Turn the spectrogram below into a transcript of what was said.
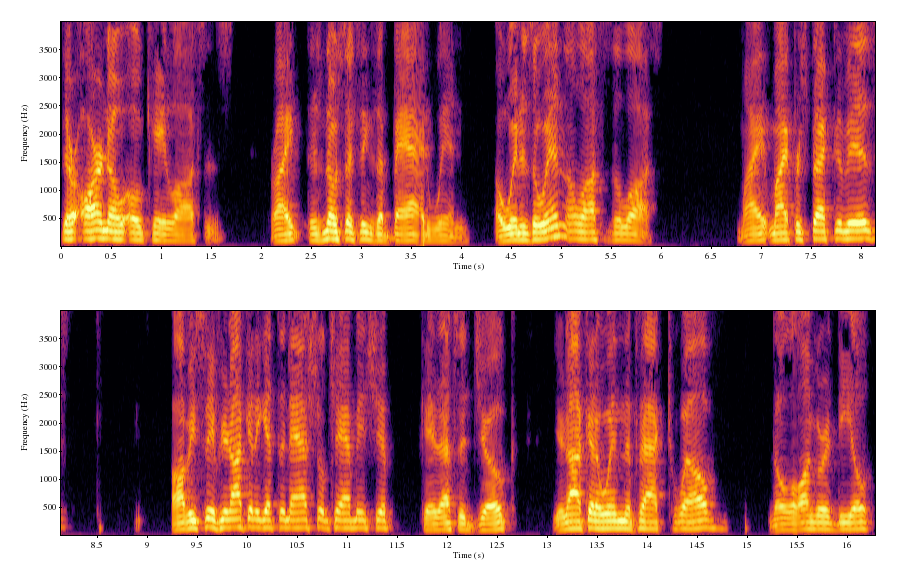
There are no okay losses, right? There's no such thing as a bad win. A win is a win, a loss is a loss. My my perspective is obviously if you're not going to get the national championship, okay, that's a joke. You're not going to win the Pac 12, no longer a deal.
